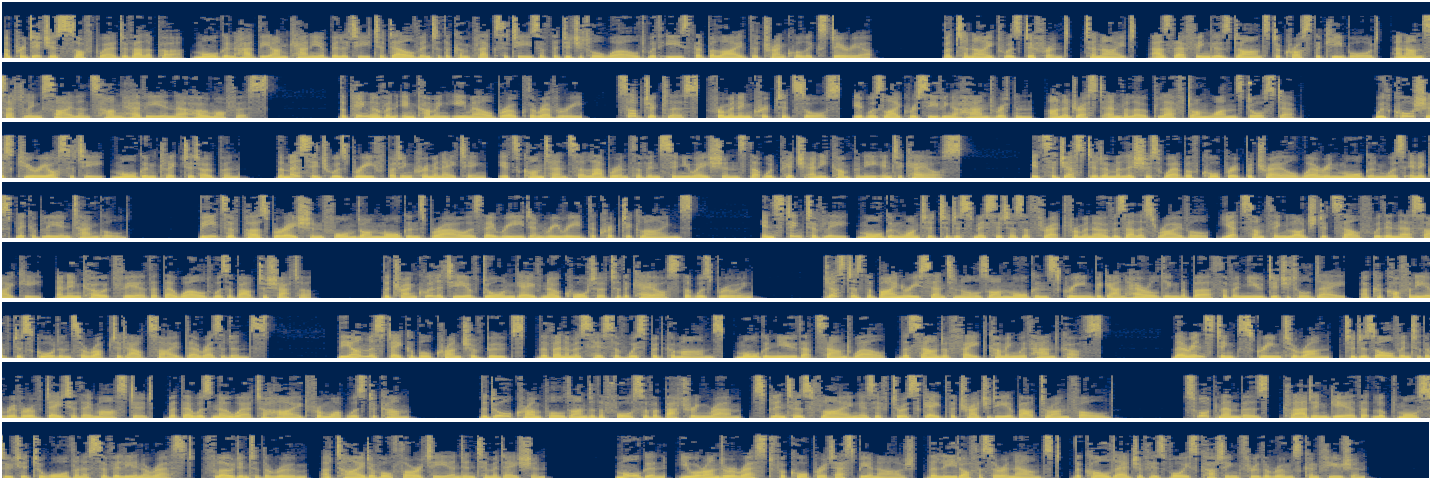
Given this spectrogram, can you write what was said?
A prodigious software developer, Morgan had the uncanny ability to delve into the complexities of the digital world with ease that belied the tranquil exterior. But tonight was different. Tonight, as their fingers danced across the keyboard, an unsettling silence hung heavy in their home office. The ping of an incoming email broke the reverie. Subjectless, from an encrypted source, it was like receiving a handwritten, unaddressed envelope left on one's doorstep. With cautious curiosity, Morgan clicked it open. The message was brief but incriminating, its contents a labyrinth of insinuations that would pitch any company into chaos. It suggested a malicious web of corporate betrayal wherein Morgan was inexplicably entangled. Beads of perspiration formed on Morgan's brow as they read and reread the cryptic lines. Instinctively, Morgan wanted to dismiss it as a threat from an overzealous rival, yet something lodged itself within their psyche, an inchoate fear that their world was about to shatter. The tranquility of dawn gave no quarter to the chaos that was brewing. Just as the binary sentinels on Morgan's screen began heralding the birth of a new digital day, a cacophony of discordance erupted outside their residence. The unmistakable crunch of boots, the venomous hiss of whispered commands, Morgan knew that sound well, the sound of fate coming with handcuffs. Their instincts screamed to run, to dissolve into the river of data they mastered, but there was nowhere to hide from what was to come. The door crumpled under the force of a battering ram, splinters flying as if to escape the tragedy about to unfold. SWAT members, clad in gear that looked more suited to war than a civilian arrest, flowed into the room, a tide of authority and intimidation. Morgan, you are under arrest for corporate espionage, the lead officer announced, the cold edge of his voice cutting through the room's confusion.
